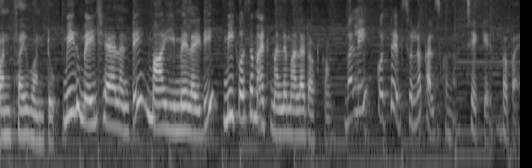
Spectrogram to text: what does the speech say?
one five one two మీరు మెయిల్ చేయాలంటే మా ఈమెయిల్ ఐడి మీకోసం అట్ మల్లెమాల డాట్ కామ్ మళ్ళీ కొత్త ఎపిసోడ్లో కలుసుకుందాం. చెక్ బాయ్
